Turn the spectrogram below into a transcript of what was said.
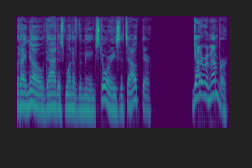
but I know that is one of the main stories that's out there. Got to remember,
